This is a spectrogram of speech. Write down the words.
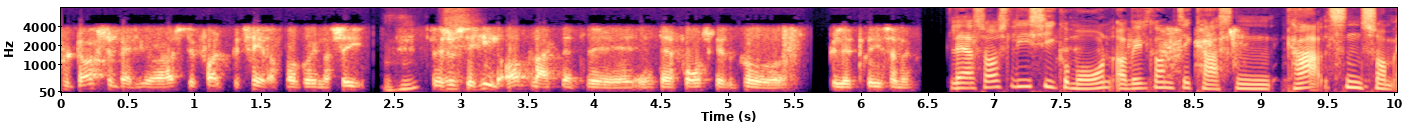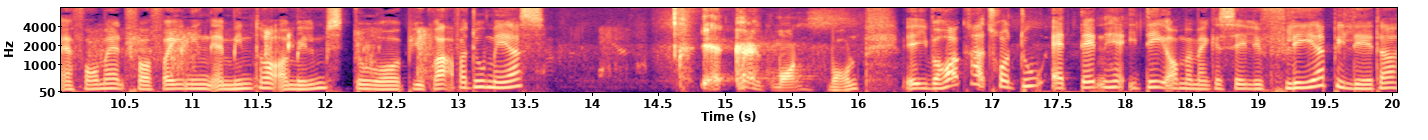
production value er også det, folk betaler for at gå ind og se. Mm-hmm. Så jeg synes, det er helt oplagt, at øh, der er forskel på billetpriserne. Lad os også lige sige godmorgen og velkommen til Carsten Carlsen, som er formand for Foreningen af Mindre og Mellemstore Biografer. Du er med os? Ja, godmorgen. Morgen. I hvor høj grad tror du, at den her idé om, at man kan sælge flere billetter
